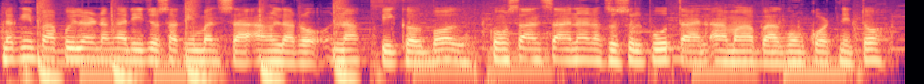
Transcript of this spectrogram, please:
Naging popular na nga dito sa ating bansa ang laro na pickleball kung saan saan na nagsusulputan ang mga bagong court nito.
